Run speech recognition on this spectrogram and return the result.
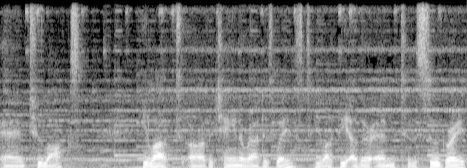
and two locks. He locked uh, the chain around his waist. He locked the other end to the sewer grate,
